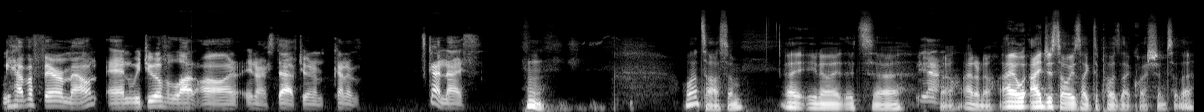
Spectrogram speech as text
we have a fair amount, and we do have a lot on in our staff too. And I'm kind of it's kind of nice. Hmm. Well, that's awesome. I, you know, it, it's uh, Yeah. Well, I don't know. I I just always like to pose that question to the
